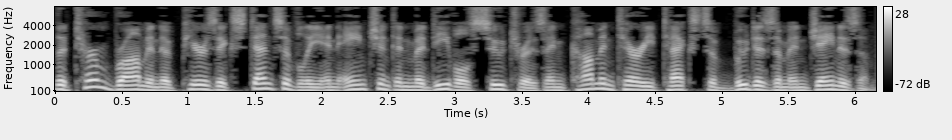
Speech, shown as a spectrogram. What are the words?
The term Brahmin appears extensively in ancient and medieval sutras and commentary texts of Buddhism and Jainism.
